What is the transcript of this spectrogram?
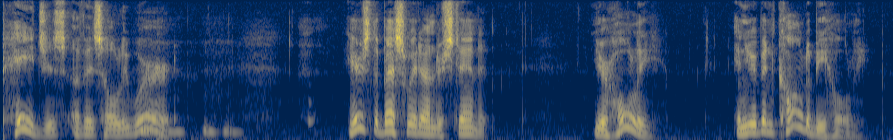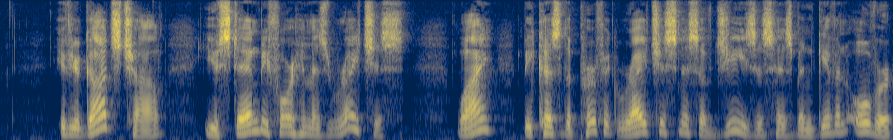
pages of His holy word. Mm-hmm. Here's the best way to understand it you're holy, and you've been called to be holy. If you're God's child, you stand before Him as righteous. Why? Because the perfect righteousness of Jesus has been given over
